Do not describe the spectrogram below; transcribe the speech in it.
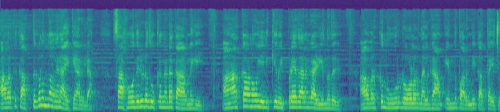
അവർക്ക് കത്തുകളൊന്നും അങ്ങനെ അയക്കാറില്ല. സഹോദരിയുടെ ദുഃഖം കണ്ട കാർണകി ആർക്കാണോ എനിക്ക് റിപ്ലൈ തരാൻ കഴിയുന്നത്? അവർക്ക് നൂറ് ഡോളർ നൽകാം എന്ന് പറഞ്ഞ് കത്തയച്ചു.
